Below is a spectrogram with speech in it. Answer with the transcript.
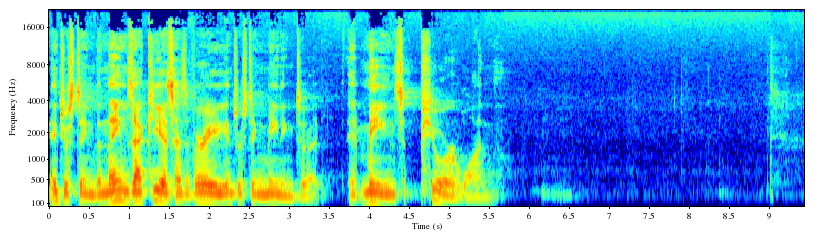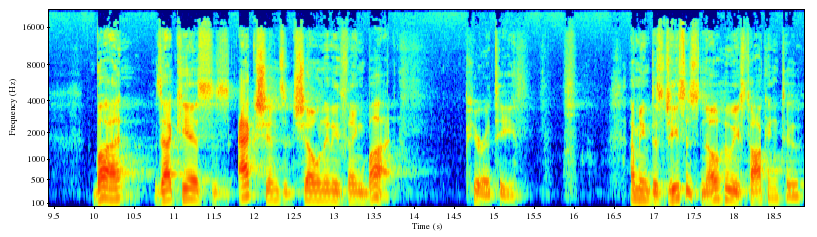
Interesting. The name Zacchaeus has a very interesting meaning to it. It means pure one. But Zacchaeus' actions had shown anything but purity. I mean, does Jesus know who he's talking to?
